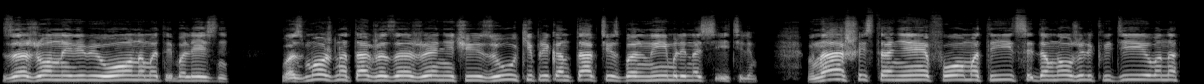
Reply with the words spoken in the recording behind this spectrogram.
зажженные вивионом этой болезни. Возможно также заражение через звуки при контакте с больным или носителем. В нашей стране ФОМа-30 давно уже ликвидирована,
